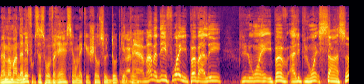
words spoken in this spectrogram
Mais à un moment donné, il faut que ce soit vrai si on met quelque chose sur le dos de quelqu'un. Premièrement, mais des fois, ils peuvent aller plus loin. Ils peuvent aller plus loin sans ça,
